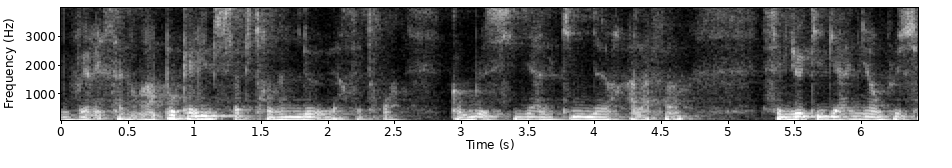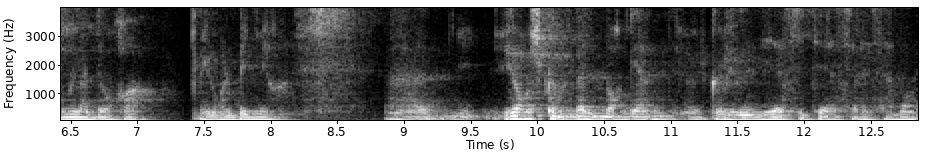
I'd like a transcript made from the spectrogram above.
Vous verrez ça dans Apocalypse chapitre 22, verset 3, comme le signal Kinder à la fin. C'est Dieu qui gagne et en plus on l'adorera et on le bénira. Euh, George Campbell Morgan, euh, que je vous ai déjà cité assez récemment,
